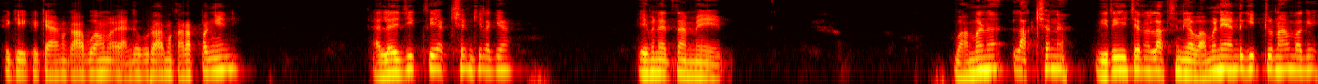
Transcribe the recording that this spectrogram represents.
එක එක කෑම කාපුවාම ඇඟ පුරාම කරප්පන් එන්නේ. ඇලර්ජික් රියැක්ෂන් කියලා කියන්නේ. එහෙම නැත්නම් මේ වමන ලක්ෂණ විරේචන ලක්ෂණ වමන යන්න කිට්ටුනාම වගේ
